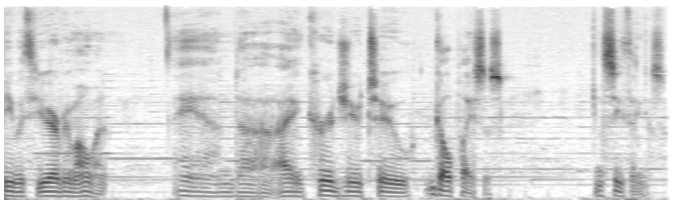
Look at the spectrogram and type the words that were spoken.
be with you every moment. And uh, I encourage you to go places and see things.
